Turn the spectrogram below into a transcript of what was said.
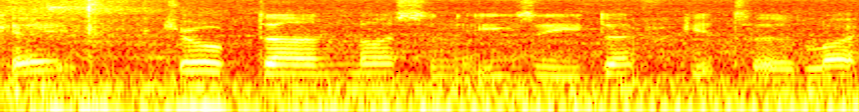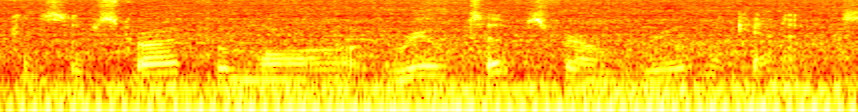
Okay job done nice and easy. Don't forget to like and subscribe for more real tips from real mechanics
